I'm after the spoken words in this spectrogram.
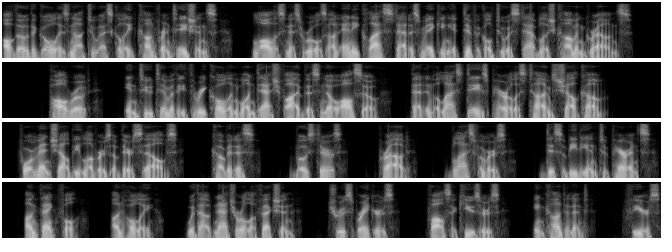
Although the goal is not to escalate confrontations, lawlessness rules on any class status making it difficult to establish common grounds. Paul wrote, in 2 Timothy 3 1-5 This know also, that in the last days perilous times shall come. For men shall be lovers of themselves, covetous, boasters, proud, blasphemers, disobedient to parents, unthankful, unholy, without natural affection, truce breakers, false accusers, incontinent, fierce,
